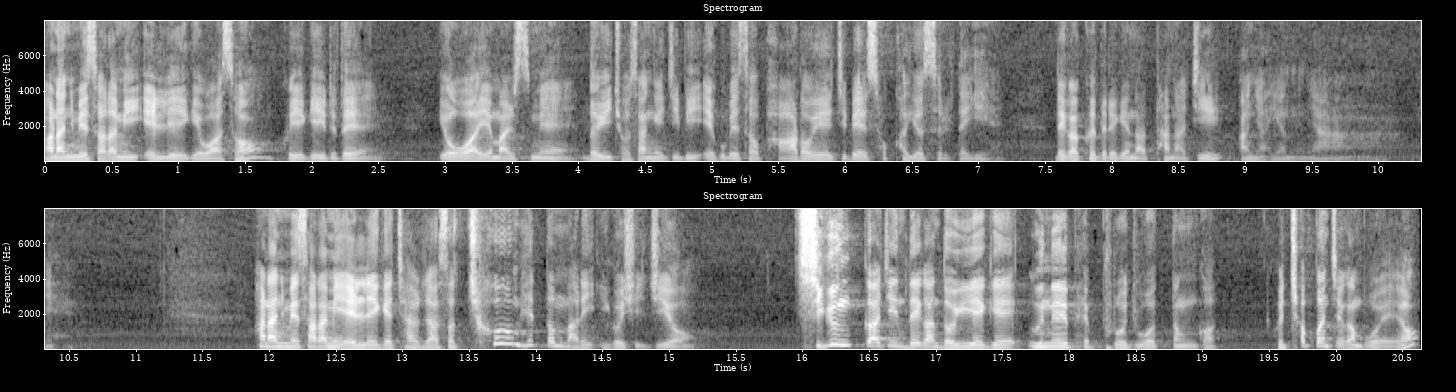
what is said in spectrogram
하나님의 사람이 엘리에게 와서 그에게 이르되 여호와의 말씀에 너희 조상의 집이 애굽에서 바로의 집에 속하였을 때에 내가 그들에게 나타나지 아니하였느냐. 예. 하나님의 사람이 엘리에게 찾아서 처음 했던 말이 이것이지요. 지금까지 내가 너희에게 은혜 베풀어 주었던 것. 그 첫 번째가 뭐예요?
